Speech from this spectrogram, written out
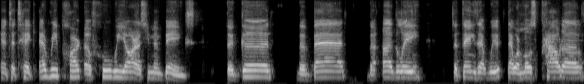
and to take every part of who we are as human beings the good the bad the ugly the things that we that we're most proud of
